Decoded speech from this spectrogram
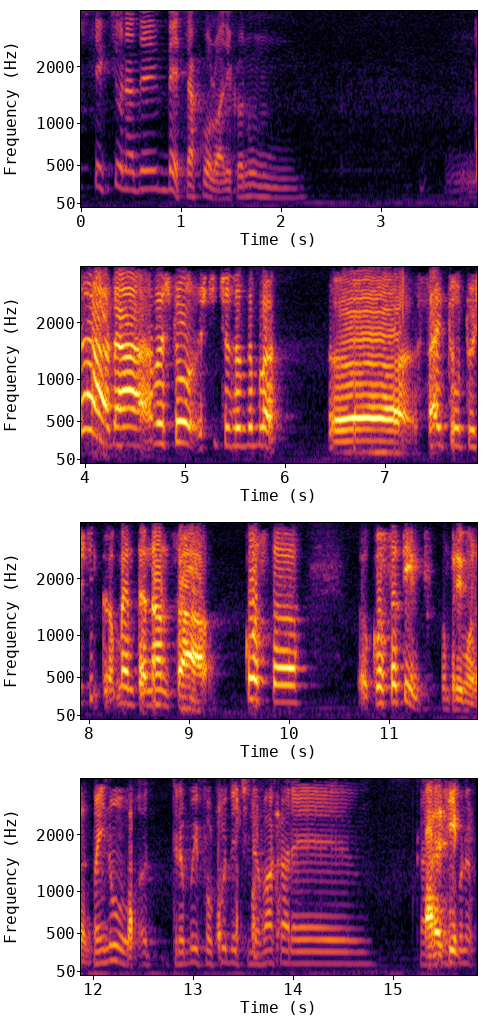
secțiunea de beți acolo, adică nu... Da, dar restul, știi ce se întâmplă? Uh, site-ul, tu știi că mentenanța costă, uh, costă timp, în primul rând. Păi nu, trebuie făcut de cineva care... Are cum timp. spune-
